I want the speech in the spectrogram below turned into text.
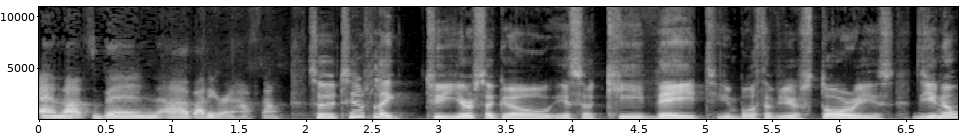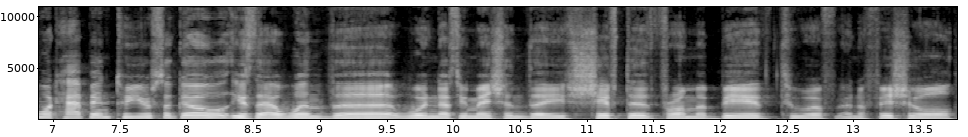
And that's been uh, about a year and a half now. So it seems like two years ago is a key date in both of your stories. Do you know what happened two years ago? Is that when the when, as you mentioned, they shifted from a bid to a, an official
